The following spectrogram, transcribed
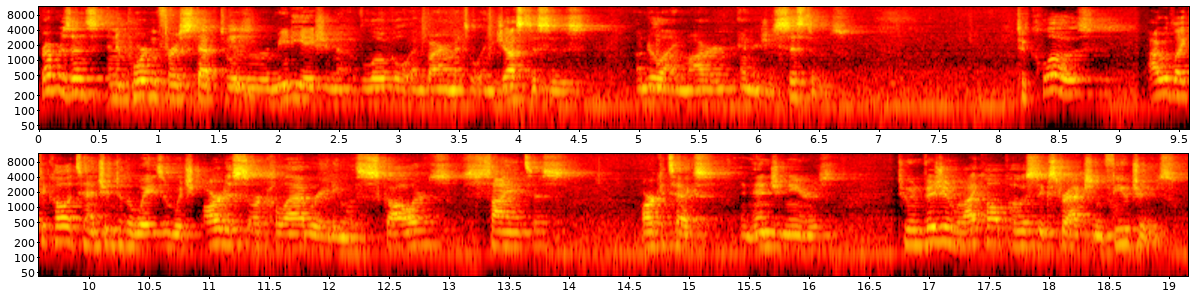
represents an important first step towards the remediation of local environmental injustices underlying modern energy systems. To close, I would like to call attention to the ways in which artists are collaborating with scholars, scientists, architects, and engineers to envision what I call post extraction futures,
